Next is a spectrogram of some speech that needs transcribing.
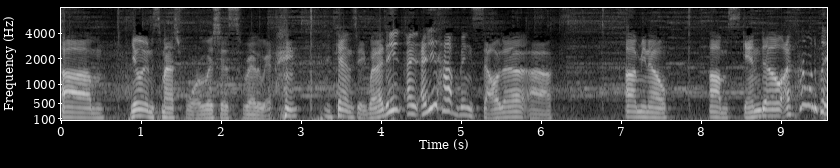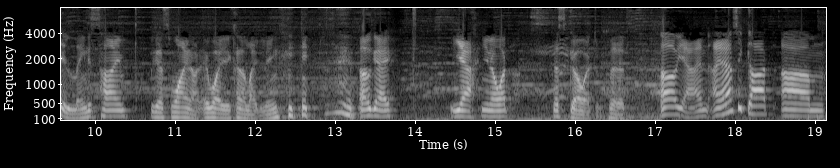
um you know in Smash 4, which is really weird. Can't speak. But I did I, I did have Link Zelda uh um you know um skin though. I kinda want to play Link this time because why not? Everybody kinda like Link. okay. Yeah, you know what? Let's go with it. Oh yeah, and I actually got, um,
